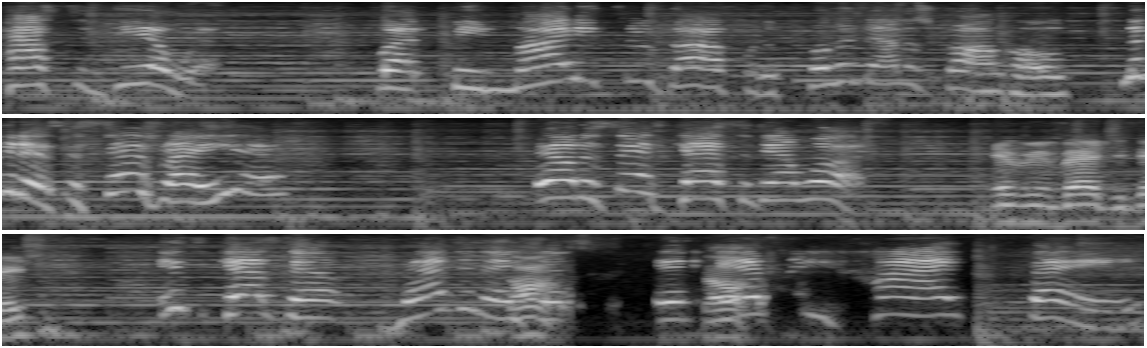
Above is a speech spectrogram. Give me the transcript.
has to deal with. But be mighty through God for the pulling down the strongholds. Look at this. It says right here. Elder says casting down what? Every imagination. It's casting down imagination in every high thing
